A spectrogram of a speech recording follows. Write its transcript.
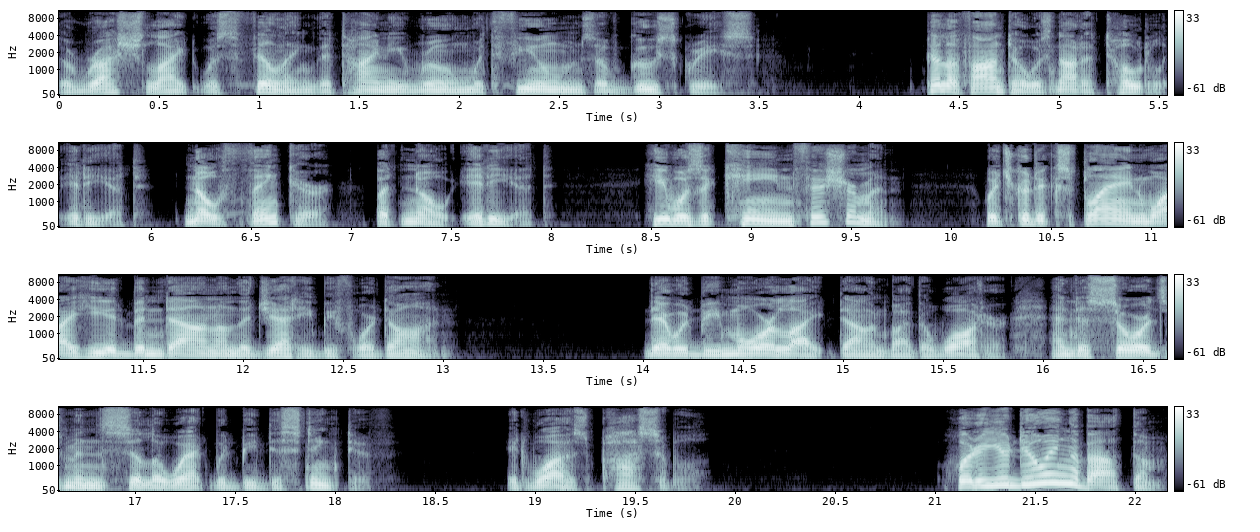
The rushlight was filling the tiny room with fumes of goose grease. Pilafanto was not a total idiot. No thinker, but no idiot. He was a keen fisherman, which could explain why he had been down on the jetty before dawn. There would be more light down by the water, and a swordsman's silhouette would be distinctive. It was possible. What are you doing about them?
